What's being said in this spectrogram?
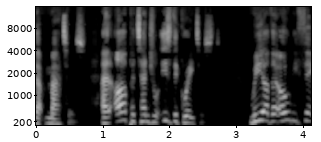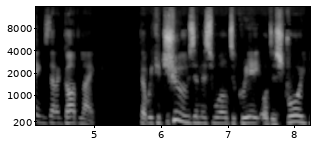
that matters. And our potential is the greatest. We are the only things that are godlike that we could choose in this world to create or destroy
